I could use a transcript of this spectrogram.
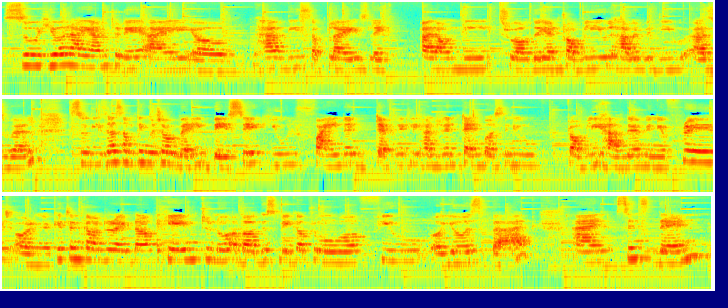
So here I am today. I uh, have these supplies like around me throughout the year and probably you'll have it with you as well. So these are something which are very basic. You will find it definitely 110% you probably have them in your fridge or in your kitchen counter right now. I came to know about this makeup remover few uh, years back and since then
